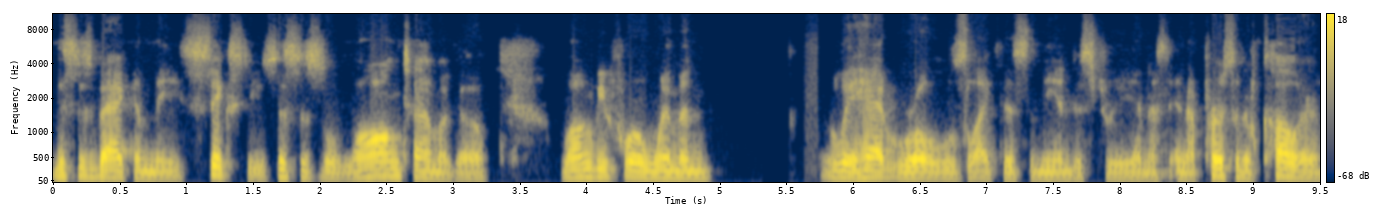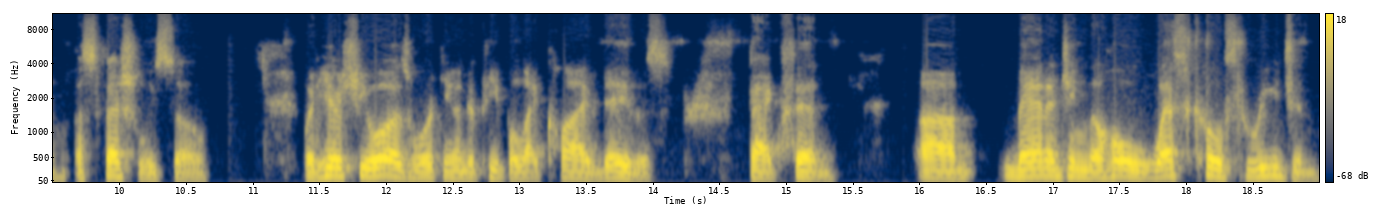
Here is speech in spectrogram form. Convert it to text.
This is back in the 60s. This is a long time ago, long before women really had roles like this in the industry, and a, and a person of color, especially so. But here she was working under people like Clive Davis back then, um, managing the whole West Coast region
